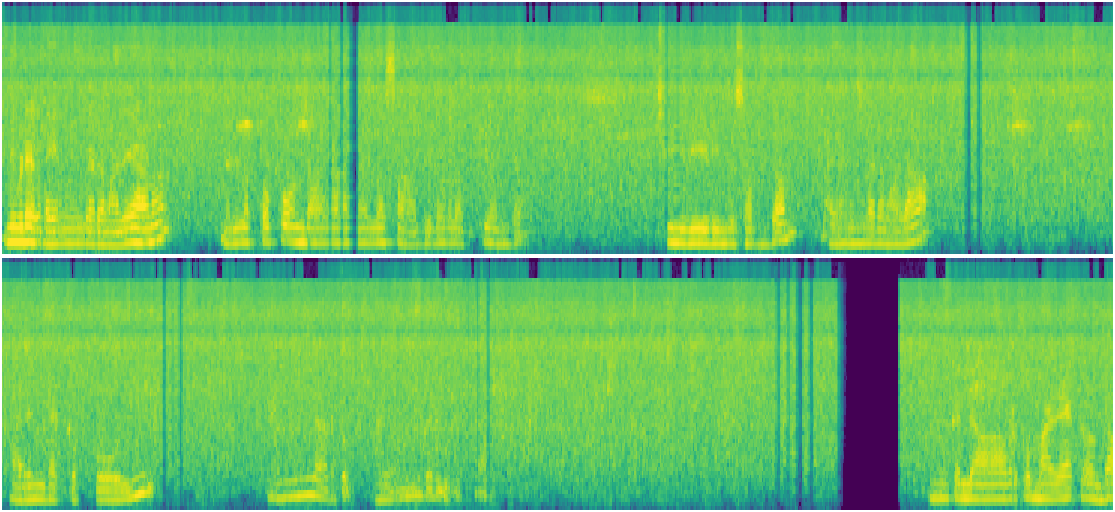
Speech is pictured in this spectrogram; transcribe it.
ഇന്നിവിടെ ഭയങ്കര മഴയാണ്. വെള്ളപ്പൊക്കം ഉണ്ടാകാനുള്ള സാധ്യതകളൊക്കെ ഉണ്ട്. ചീവീടിന്റെ ശബ്ദം ഭയങ്കര മഴ. കരണ്ടൊക്കെ പോയി. എല്ലായിടത്തും ഭയങ്കര ഇരുട്ടാണ് നിങ്ങൾക്ക് എല്ലാവർക്കും മഴയൊക്കെ ഉണ്ടോ?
